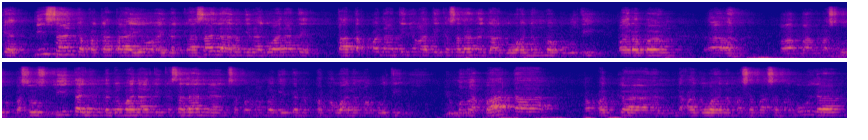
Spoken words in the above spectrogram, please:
Kaya minsan, kapag tayo ay nagkasala, anong ginagawa natin? Tatakpan natin yung ating kasalanan, gagawa ng mabuti para bang uh, ma- ma- masu- masusulitan yung nagawa nating kasalanan sa pamamagitan ng paggawa ng mabuti. Yung mga bata, kapag ka nakagawa ng masama sa magulang,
